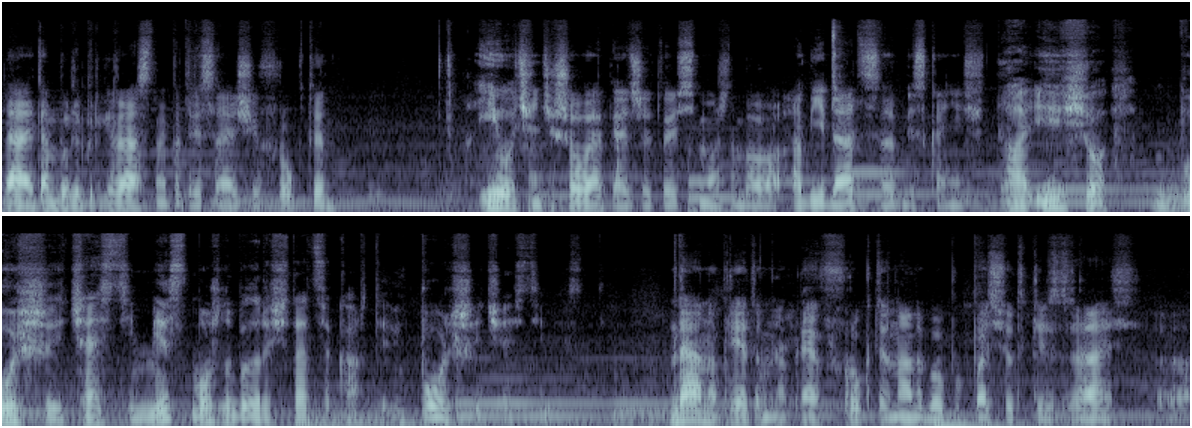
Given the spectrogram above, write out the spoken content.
Да, и там были прекрасные, потрясающие фрукты. И очень дешевые, опять же, то есть можно было объедаться бесконечно. Да, и еще в большей части мест можно было рассчитаться картой. В большей части мест. Да, но при этом, например, фрукты надо было покупать все-таки за э,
